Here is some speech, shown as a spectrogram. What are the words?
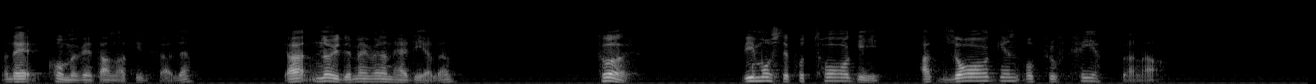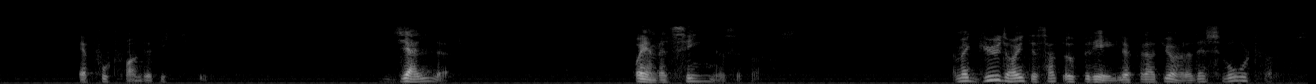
Men det kommer vid ett annat tillfälle. Jag nöjde mig med den här delen. För vi måste få tag i att lagen och profeterna är fortfarande viktigt gäller och är en välsignelse för oss. Men Gud har inte satt upp regler för att göra det svårt för oss.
